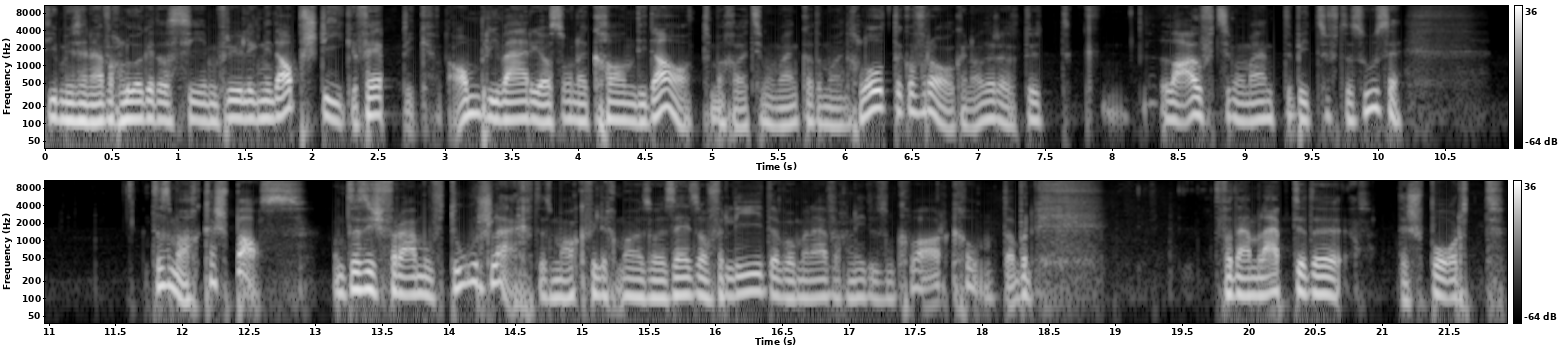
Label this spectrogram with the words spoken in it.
die müssen einfach schauen, dass sie im Frühling nicht absteigen. Fertig. Ambri wäre ja so ein Kandidat. Man kann jetzt im Moment gerade mal in Kloten fragen. Oder? Dort läuft es im Moment ein bisschen auf das raus. Das macht keinen Spass. Und das ist vor allem auf Tour schlecht. Das mag vielleicht mal so eine Saison verleiden, wo man einfach nicht aus dem Quark kommt. Aber von dem lebt ja der, also der Sport.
